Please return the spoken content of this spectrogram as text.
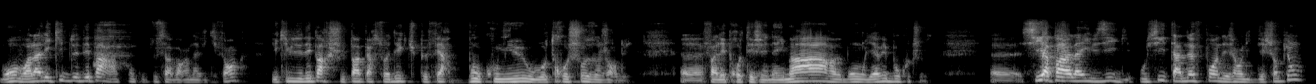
Bon, voilà, l'équipe de départ, après, on peut tous avoir un avis différent. L'équipe de départ, je ne suis pas persuadé que tu peux faire beaucoup mieux ou autre chose aujourd'hui. Euh, fallait protéger Neymar. Euh, bon, il y avait beaucoup de choses. S'il n'y a pas Leipzig ou si tu as 9 points déjà en Ligue des Champions,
